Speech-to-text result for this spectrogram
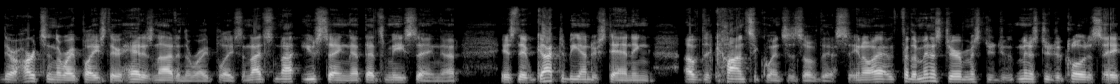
their heart's in the right place, their head is not in the right place, and that's not you saying that. That's me saying that. Is they've got to be understanding of the consequences of this. You know, for the minister, Mister Minister Duclos, to say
